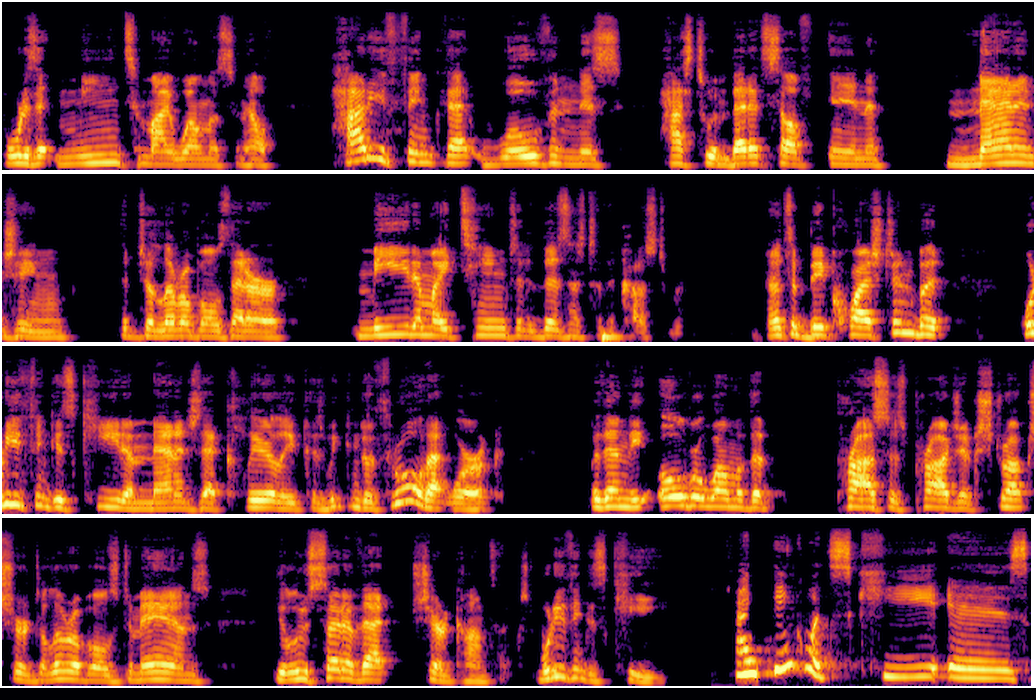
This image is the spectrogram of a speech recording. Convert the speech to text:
but what does it mean to my wellness and health? How do you think that wovenness has to embed itself in managing the deliverables that are me to my team to the business to the customer? That's a big question, but what do you think is key to manage that clearly? Because we can go through all that work, but then the overwhelm of the process, project, structure, deliverables, demands, you lose sight of that shared context. What do you think is key? I think what's key is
